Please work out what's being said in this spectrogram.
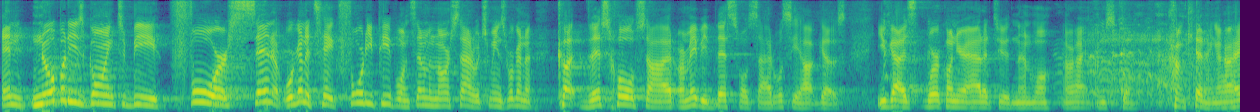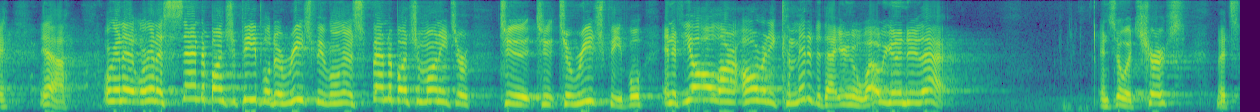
And nobody's going to be for send. We're going to take 40 people and send them to the north side, which means we're going to cut this whole side, or maybe this whole side. We'll see how it goes. You guys work on your attitude, and then we'll. All right, I'm just kidding. I'm kidding. All right, yeah. We're gonna, we're gonna send a bunch of people to reach people. We're gonna spend a bunch of money to, to, to, to reach people. And if y'all aren't already committed to that, you're going, why are we gonna do that? And so a church that's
